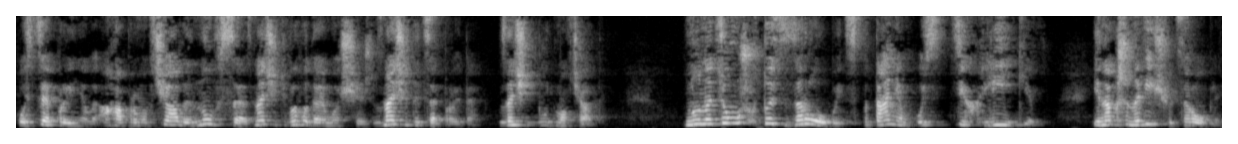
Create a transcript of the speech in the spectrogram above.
ось це прийняли, ага, промовчали. Ну, все, значить, вигадаємо ще. Значить, і це пройде. Значить, будуть мовчати. Ну на цьому ж хтось заробить з питанням ось цих ліків. Інакше навіщо це роблять?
